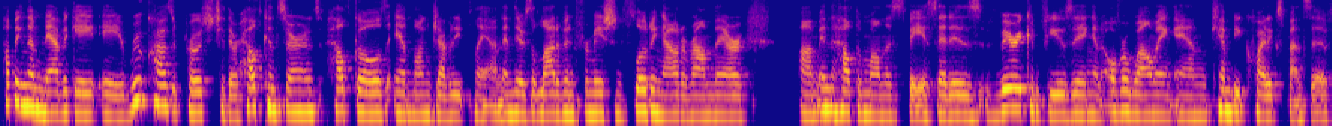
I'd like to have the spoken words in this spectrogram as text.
helping them navigate a root cause approach to their health concerns concerns, health goals, and longevity plan. And there's a lot of information floating out around there um, in the health and wellness space that is very confusing and overwhelming and can be quite expensive.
